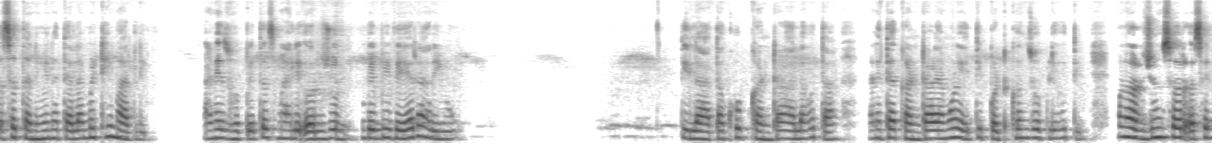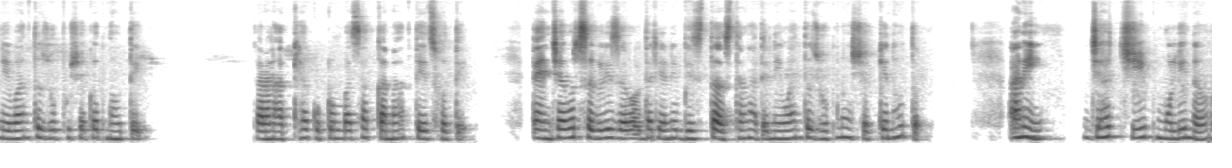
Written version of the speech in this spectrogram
तसं तन्वीनं त्याला मिठी मारली आणि झोपेतच म्हणाली Arjun baby where are you तिला आता खूप कंटाळा आला होता आणि त्या कंटाळ्यामुळे ती पटकन झोपली होती. पण अर्जुन सर असे निवांत झोपू शकत नव्हते कारण अख्ख्या कुटुंबाचा कणा तेच होते. त्यांच्यावर सगळी जबाबदारी आणि भिजत असताना ते निवांत झोपणं शक्य नव्हतं. आणि ज्या चीप मुलीनं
